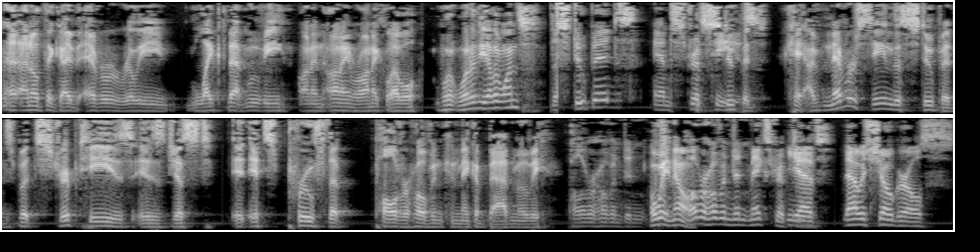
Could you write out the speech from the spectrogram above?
I don't think I've ever really liked that movie on an unironic level. What, what are the other ones? The Stupids and The Striptease. Stupids. Okay. I've never seen the Stupids, but Striptease is just, it, it's proof that Paul Verhoeven can make a bad movie. Paul Verhoeven didn't. Oh wait, no. Paul Verhoeven didn't make Striptease. Yeah, that was Showgirls.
